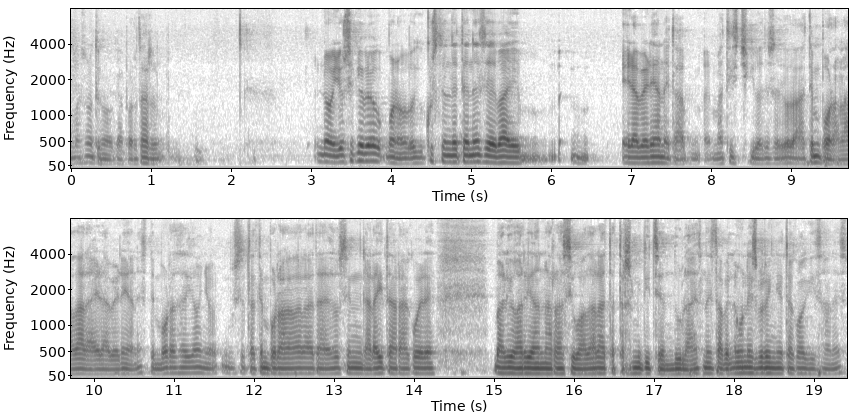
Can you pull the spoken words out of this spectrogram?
Mucho más no tengo que aportar. No, yo sí que veo, bueno, ikusten detenez, e, bai, era berean, eta matiz txiki bat ez da, temporala dala era berean, ez? Denbora zari baino, eta temporala dala, eta edo zen garaitarako ere baliogarria narrazioa dala, eta transmititzen dula, ez? Naiz da, belaun ezberdinetakoak izan, ez?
